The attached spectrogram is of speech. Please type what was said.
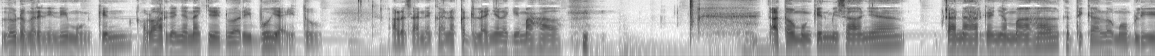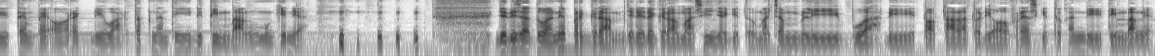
lu dengerin ini mungkin kalau harganya naik jadi 2000 ya itu. Alasannya karena kedelainya lagi mahal. Atau mungkin misalnya karena harganya mahal ketika lo mau beli tempe orek di warteg nanti ditimbang mungkin ya. jadi satuannya per gram jadi ada gramasinya gitu. Macam beli buah di total atau di all fresh gitu kan ditimbang ya.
